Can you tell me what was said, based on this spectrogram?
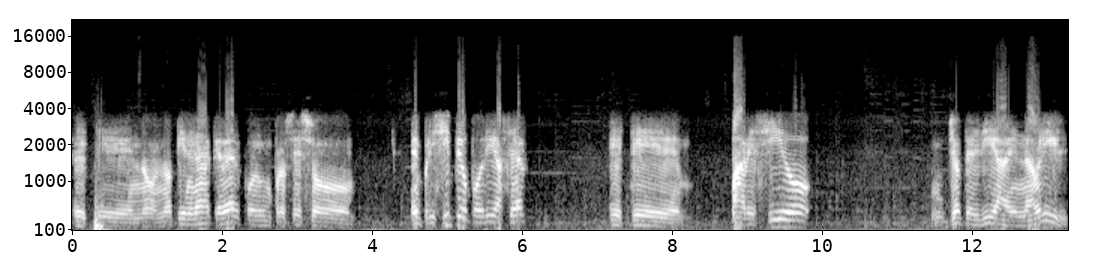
este, no, no tiene nada que ver con un proceso, en principio podría ser este, parecido, yo te diría en abril,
